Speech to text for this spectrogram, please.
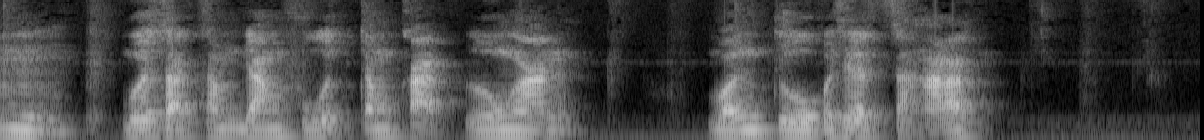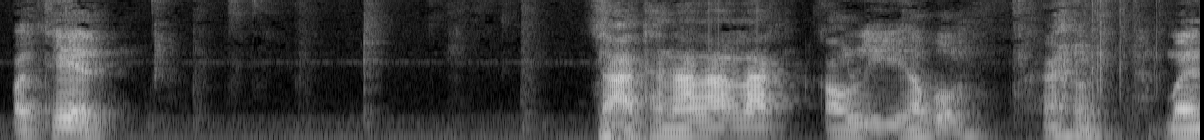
อืม บริษัททำยังฟู้ดจำกัดโรงงานวอนจูประเทศสหรัฐ ประเทศ สาธารณรัฐเกาหลีครับผมเมือง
